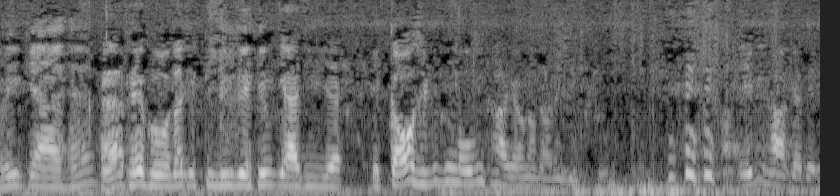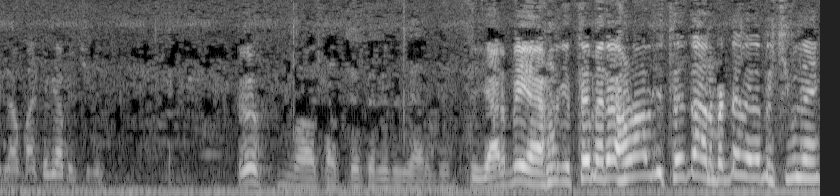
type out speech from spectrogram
ਵੀ ਕਿਆ ਹੈ? ਹੈ ਫੇਰ ਖੋਦਾ ਚਿੱਟੀ ਜੀ ਦੇਖ ਕੇ ਵੀ ਕਿਆ ਚੀਜ਼ ਹੈ। ਇੱਕ ਆਹ ਸਿੱਟੀ ਦੀ ਉਹ ਵੀ ਖਾ ਗਿਆ ਉਹਨਾਂ ਦਾਣੇ ਇਹ ਵੀ ਖਾ ਕੇ ਦੇਖ ਲਾ ਵੱਜ ਗਿਆ ਵਿੱਚ ਬਹੁਤ ਅੱਛੇ ਤੇਰੇ ਤਜਰਬੇ। ਤਜਰਬੇ ਆ ਹੁਣ ਜਿੱਥੇ ਮੇਰਾ ਹੁਣ ਜਿੱਥੇ ਧਾਨ ਵੱਡੇ ਮੇਰੇ ਵਿੱਚ ਵੀ ਨੇ।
